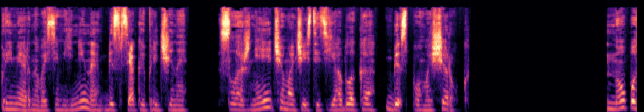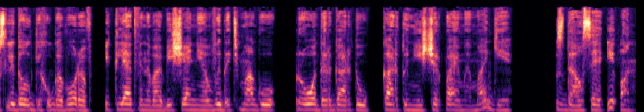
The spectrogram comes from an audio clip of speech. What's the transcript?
примерного семьянина без всякой причины сложнее, чем очистить яблоко без помощи рук. Но после долгих уговоров и клятвенного обещания выдать магу Родергарду карту неисчерпаемой магии, сдался и он.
